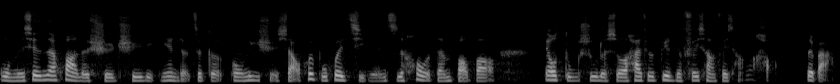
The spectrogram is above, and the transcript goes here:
我们现在画的学区里面的这个公立学校，会不会几年之后等宝宝。要读书的时候，他就变得非常非常的好，对吧？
